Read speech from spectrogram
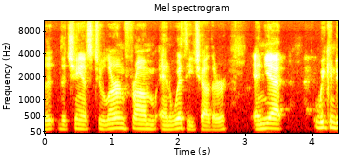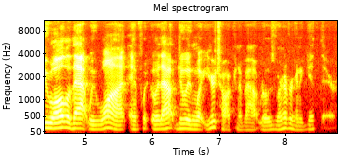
the, the chance to learn from and with each other. And yet, we can do all of that we want if we, without doing what you're talking about, Rose. We're never going to get there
